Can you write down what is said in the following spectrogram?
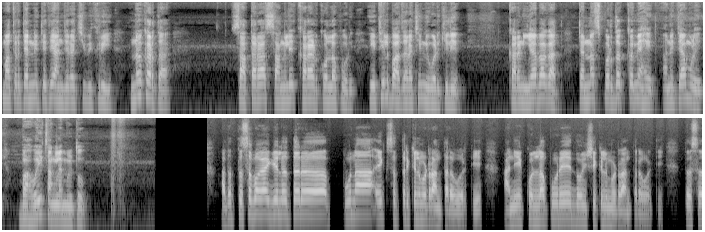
मात्र त्यांनी तेथे अंजिराची विक्री न करता सातारा सांगली कराड कोल्हापूर येथील बाजाराची निवड केली कारण या भागात त्यांना स्पर्धक कमी आहेत आणि त्यामुळे भावही चांगला मिळतो. आता तसं बघायला गेलं तर पुन्हा एक सत्तर किलोमीटर अंतरावरती आणि कोल्हापूर हे दोनशे किलोमीटर अंतरावरती. तसं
